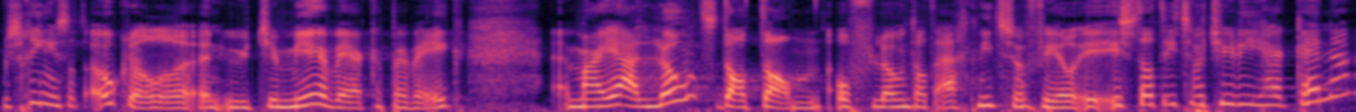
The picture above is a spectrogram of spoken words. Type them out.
misschien is dat ook wel een uurtje meer werken per week. Maar ja, loont dat dan? Of loont dat eigenlijk niet zoveel? Is dat iets wat jullie herkennen?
